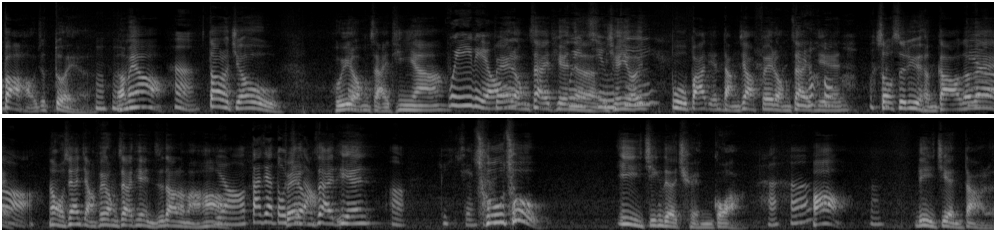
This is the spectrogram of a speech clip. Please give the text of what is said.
报好就对了，有没有？到了九五。飞龙在天呀，飞龙在天的，以前有一部八点档叫《飞龙在天》，收视率很高，对不对？那我现在讲《飞龙在天》，你知道了吗？哈，有，大家都知道。飞龙在天，嗯，出处《易经》的全卦，啊，利剑大人，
